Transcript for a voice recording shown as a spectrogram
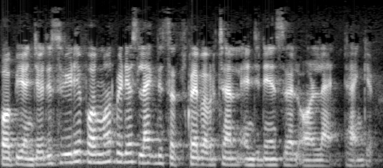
Hope you enjoy this video. For more videos like this subscribe our channel Engineers World Online. Thank you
